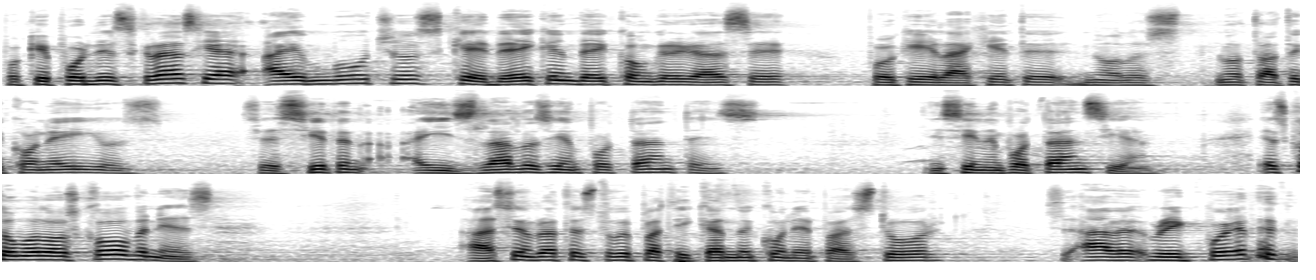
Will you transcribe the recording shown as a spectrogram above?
Porque por desgracia hay muchos que dejan de congregarse porque la gente no, los, no trata con ellos se sienten aislados y importantes y sin importancia. Es como los jóvenes. Hace un rato estuve platicando con el pastor. ¿Recuerdan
